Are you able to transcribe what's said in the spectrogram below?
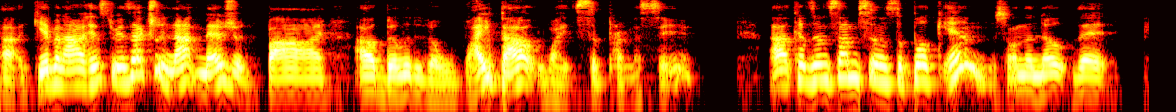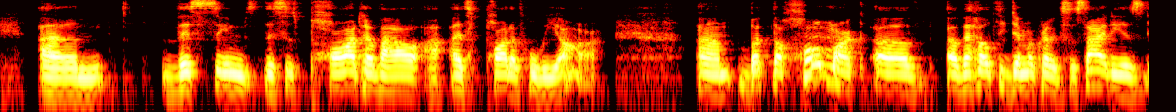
uh, given our history, is actually not measured by our ability to wipe out white supremacy. Because uh, in some sense, the book ends on the note that um, this seems this is part of our uh, it's part of who we are. Um, but the hallmark of, of a healthy democratic society is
